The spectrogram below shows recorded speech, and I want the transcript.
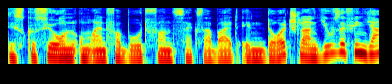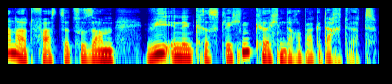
Diskussion um ein Verbot von Sexarbeit in Deutschland. Josephine Janert fasste zusammen, wie in den christlichen Kirchen darüber gedacht wird.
